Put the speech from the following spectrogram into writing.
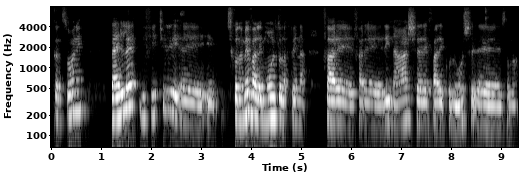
Canzoni belle, difficili e, e secondo me vale molto la pena fare, fare rinascere, fare conoscere, insomma,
